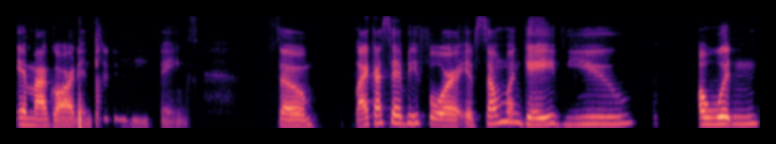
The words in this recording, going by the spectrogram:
in my garden to do these things. So, like I said before, if someone gave you a wooden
